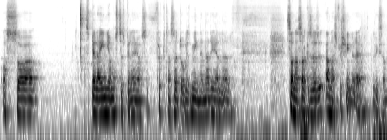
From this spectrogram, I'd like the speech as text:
Och så spela in, jag måste spela in. Jag har så fruktansvärt dåligt minne när det gäller sådana saker. Så annars försvinner det. Liksom.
